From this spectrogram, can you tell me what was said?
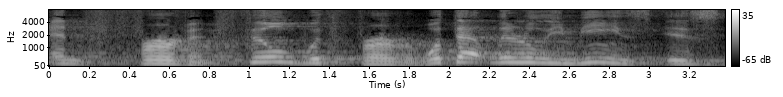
and fervent, filled with fervor. What that literally means is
